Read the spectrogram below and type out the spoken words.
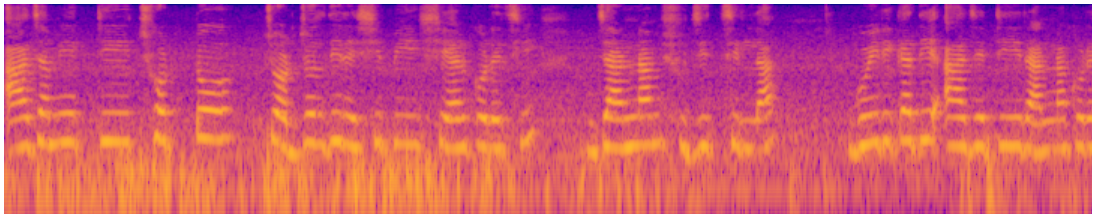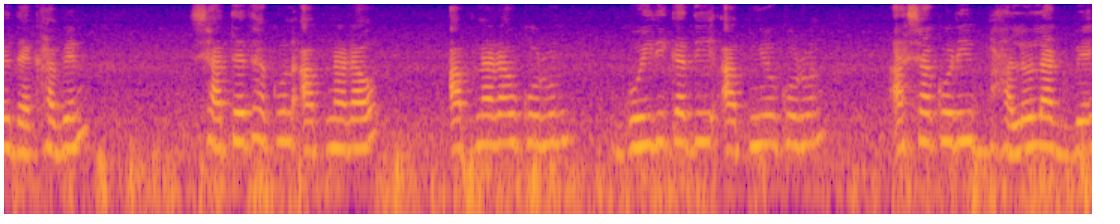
আজ আমি একটি ছোট্ট চটজলদি রেসিপি শেয়ার করেছি, যার নাম সুজিত চিল্লা। গৈরিকাদি আজ এটি রান্না করে দেখাবেন। সাথে থাকুন আপনারাও। আপনারাও করুন। গৈরিকাদি আপনিও করুন। আশা করি ভালো লাগবে।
